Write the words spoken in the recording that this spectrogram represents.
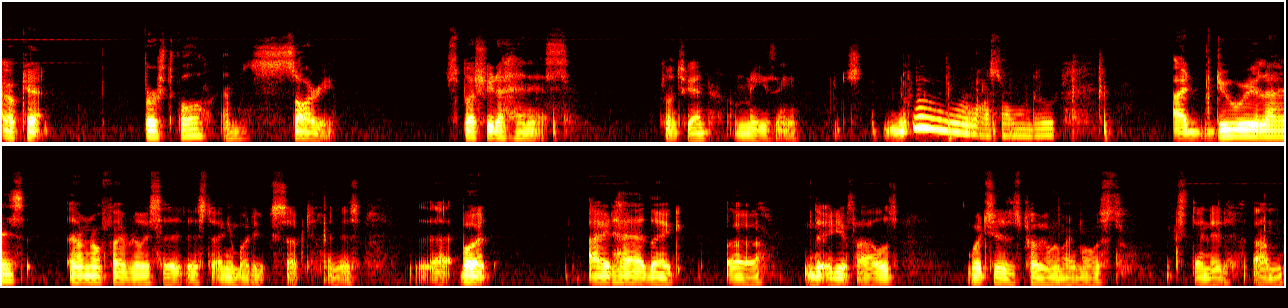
Okay. First of all, I'm sorry. Especially to Hennis. Once again, amazing. Just awesome, dude. I do realize, I don't know if I really said this to anybody except Hennis, that, but I'd had like uh, the Idiot Files, which is probably one of my most extended um,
